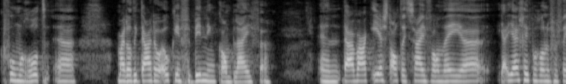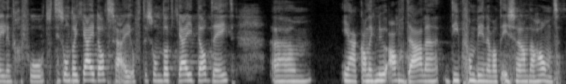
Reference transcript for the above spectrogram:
ik voel me rot. Uh, maar dat ik daardoor ook in verbinding kan blijven. En daar waar ik eerst altijd zei van, hé, hey, uh, ja, jij geeft me gewoon een vervelend gevoel. Het is omdat jij dat zei, of het is omdat jij dat deed. Um, ja, kan ik nu afdalen diep van binnen, wat is er aan de hand?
